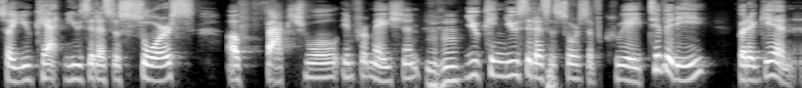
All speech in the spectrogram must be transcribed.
So you can't use it as a source of factual information. Mm-hmm. You can use it as a source of creativity, but again,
